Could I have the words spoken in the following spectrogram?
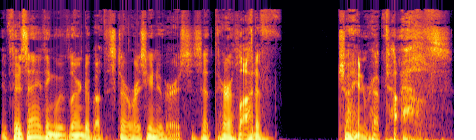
If there's anything we've learned about the Star Wars universe, is that there are a lot of giant reptiles.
